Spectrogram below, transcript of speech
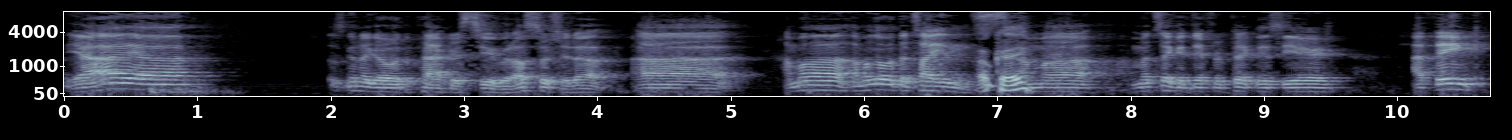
yeah. I uh, was gonna go with the Packers too, but I'll switch it up. Uh, I'm uh, I'm gonna go with the Titans. Okay. I'm uh, I'm gonna take a different pick this year. I think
